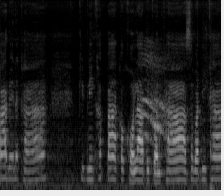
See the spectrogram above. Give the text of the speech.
ป้าด้วยนะคะ คลิปนี้ครับป้าก็ขอลาไปก่อนค่ะ สวัสดีค่ะ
